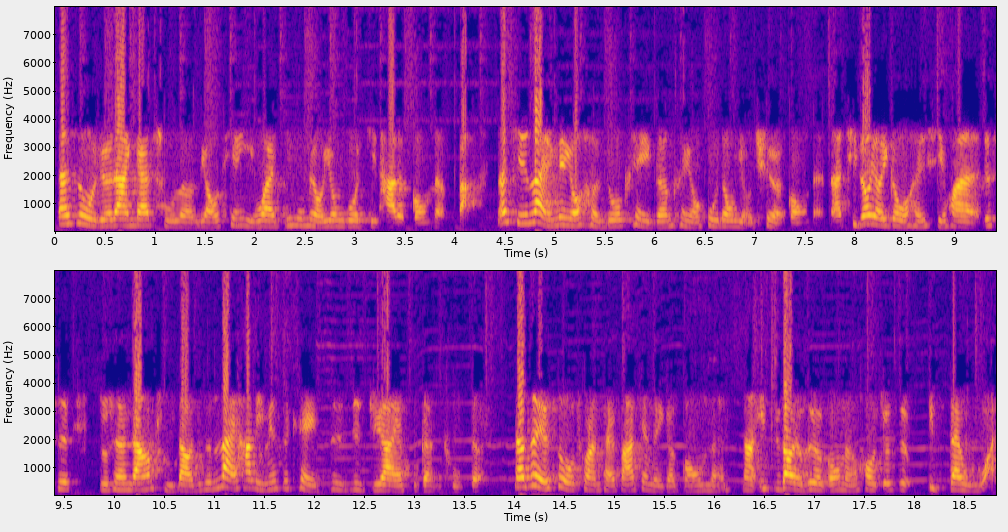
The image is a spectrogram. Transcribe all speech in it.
但是我觉得大家应该除了聊天以外，几乎没有用过其他的功能吧？那其实赖里面有很多可以跟朋友互动有趣的功能，那其中有一个我很喜欢，就是主持人刚刚提到，就是赖它里面是可以自制 GIF 梗图的。那这也是我突然才发现的一个功能。那一知道有这个功能后，就是一直在玩。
